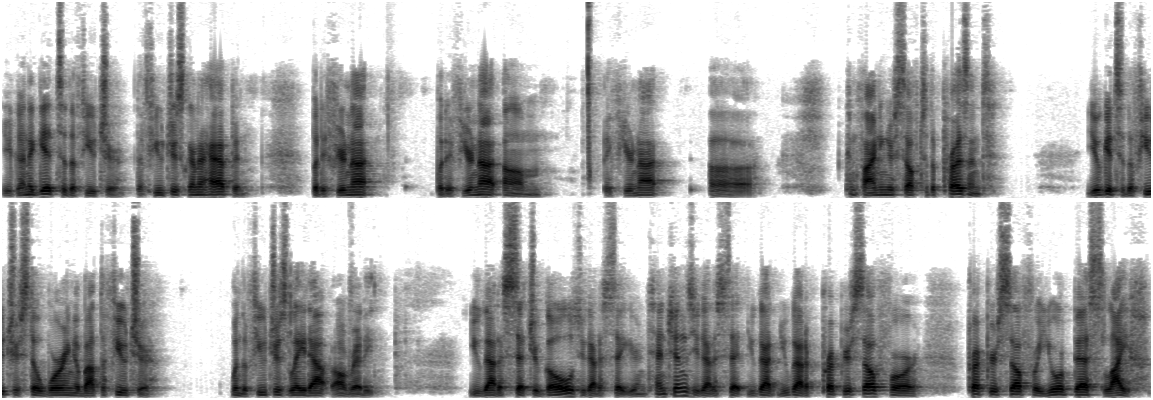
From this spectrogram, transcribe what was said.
you're gonna get to the future. The future's gonna happen, but if you're not, but if you're not, um, if you're not uh, confining yourself to the present, you'll get to the future still worrying about the future when the future's laid out already. You got to set your goals. You got to set your intentions. You got to set. You got. You got to prep yourself for prep yourself for your best life.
